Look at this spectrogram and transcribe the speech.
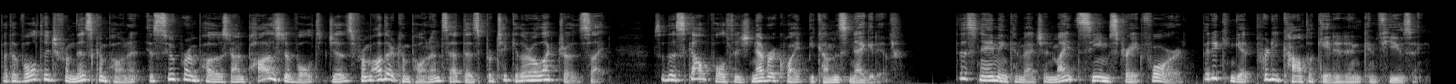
but the voltage from this component is superimposed on positive voltages from other components at this particular electrode site, so the scalp voltage never quite becomes negative. This naming convention might seem straightforward, but it can get pretty complicated and confusing.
